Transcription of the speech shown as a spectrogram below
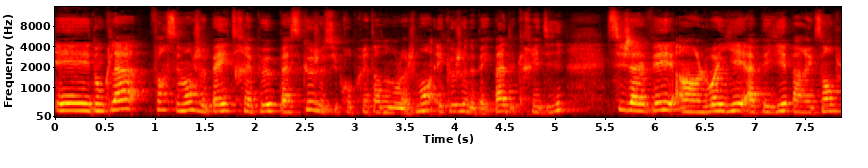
Et donc là, forcément, je paye très peu parce que je suis propriétaire de mon logement et que je ne paye pas de crédit. Si j'avais un loyer à payer, par exemple,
